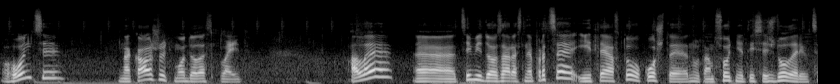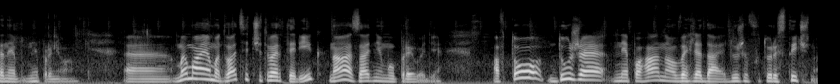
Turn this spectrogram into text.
гонці накажуть Model S Plate. Але е, це відео зараз не про це, і те авто коштує ну, там, сотні тисяч доларів, це не, не про нього. Е, ми маємо 24 рік на задньому приводі. Авто дуже непогано виглядає, дуже футуристично.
